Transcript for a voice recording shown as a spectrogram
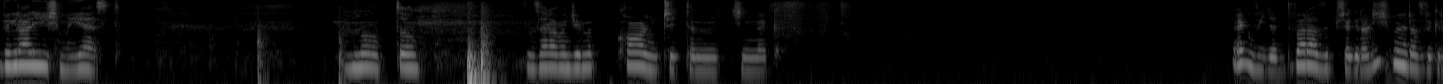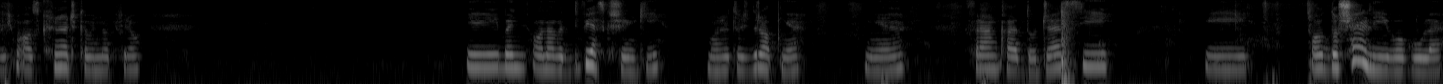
Wygraliśmy, jest. No to zaraz będziemy kończyć ten odcinek. Jak widać, dwa razy przegraliśmy, raz wygraliśmy. O, skrzyneczkę będę otwierał. I będzie, o, nawet dwie skrzynki. Może coś dropnie. Nie. Franka do Jessie. I o, do Shelly w ogóle.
